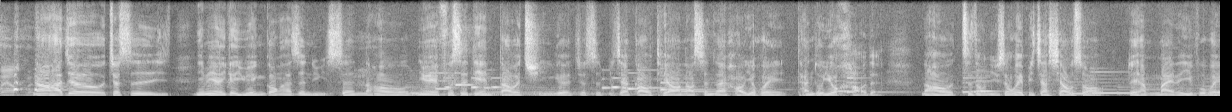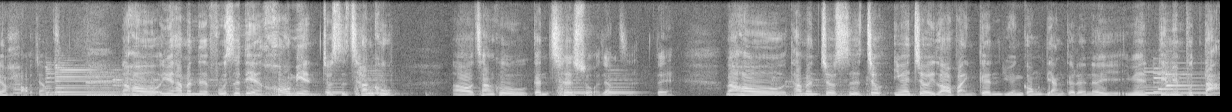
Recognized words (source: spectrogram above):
没有没有。然后他就就是里面有一个员工，她是女生，然后因为服饰店他会请一个就是比较高挑，然后身材好又会谈吐又好的，然后这种女生会比较销售，对他们卖的衣服会有好这样子。然后因为他们的服饰店后面就是仓库，然后仓库跟厕所这样子，对。然后他们就是就因为只有老板跟员工两个人而已，因为店面不大，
